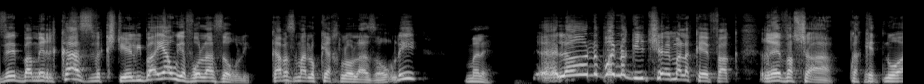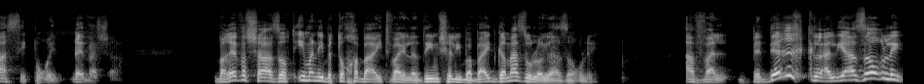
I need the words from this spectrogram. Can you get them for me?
ובמרכז וכשתהיה לי בעיה הוא יבוא לעזור לי. כמה זמן לוקח לו לעזור לי? מלא. אה, לא, בואי נגיד שהם על הכיפאק, רבע שעה, פקקי תנועה, סיפורים, רבע שעה. ברבע שעה הזאת, אם אני בתוך הבית והילדים שלי בבית, גם אז הוא לא יעזור לי. אבל בדרך כלל יעזור לי.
